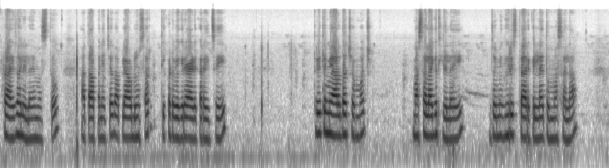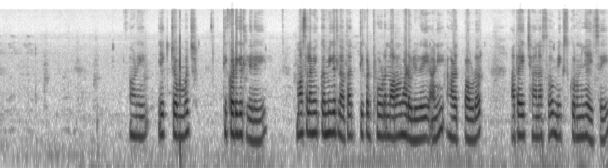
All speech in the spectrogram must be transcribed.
फ्राय झालेला आहे मस्त. आता आपण याच्यात आपल्या आवडीनुसार तिखट वगैरे ॲड करायचं आहे तर इथं मी अर्धा चम्मच मसाला घेतलेला आहे. जो मी घरीच तयार केलेला आहे तो मसाला. आणि एक चम्मच तिखट घेतलेलं आहे. मसाला मी कमी घेतला होता तिखट थोडं नॉर्मल वाढवलेलं आहे आणि हळद पावडर आता हे छान असं मिक्स करून घ्यायचं आहे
